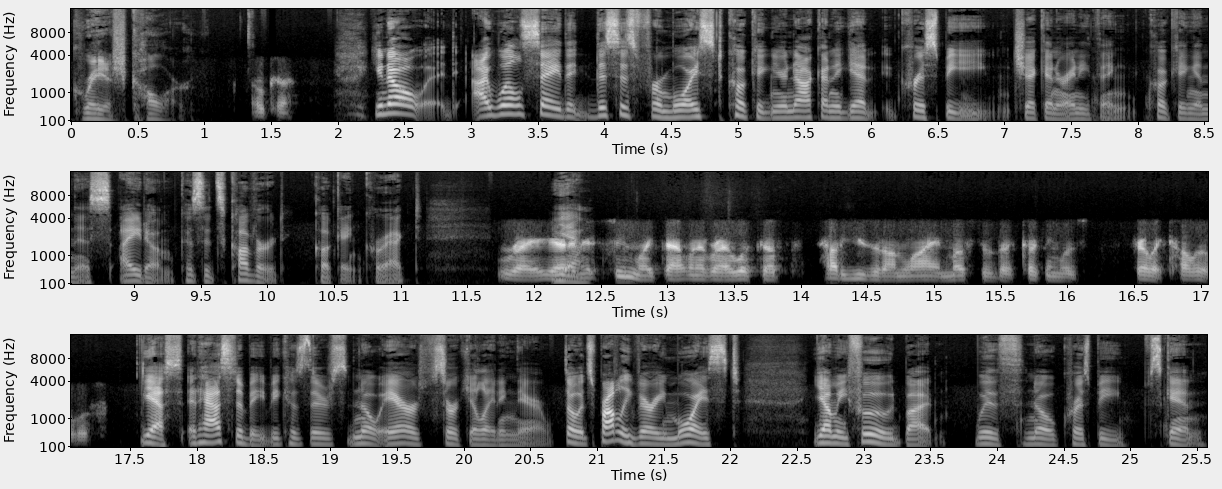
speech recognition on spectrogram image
grayish color. Okay. You know, I will say that this is for moist cooking. You're not going to get crispy chicken or anything cooking in this item because it's covered cooking, correct? Right. Yeah. Yeah. And it seemed like that whenever I looked up how to use it online. Most of the cooking was fairly colorless. Yes, it has to be because there's no air circulating there. So it's probably very moist, yummy food, but with no crispy skin.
